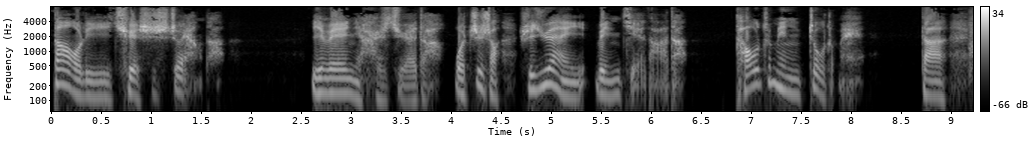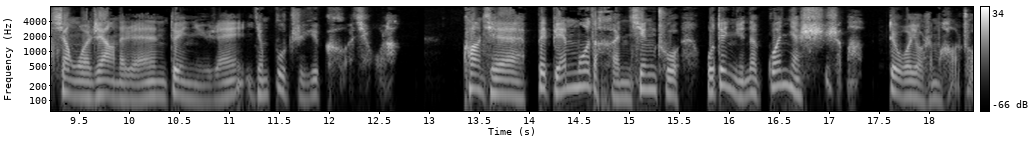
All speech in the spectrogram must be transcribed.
道理确实是这样的，因为你还是觉得我至少是愿意为你解答的。陶之命皱着眉，但像我这样的人对女人已经不至于渴求了。况且被别人摸得很清楚，我对女人的观念是什么？对我有什么好处？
